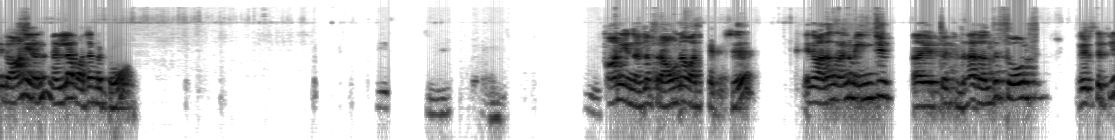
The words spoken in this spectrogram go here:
இந்த ஆனியன் வந்து நல்லா வதங்கட்டும். ஆனியன் நல்லா ப்ரௌனா வதக்கிடுச்சு இது வதங்கணும் நம்ம இஞ்சி எடுத்து வச்சிருந்தோம் அது வந்து தோல் எடுத்துட்டு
